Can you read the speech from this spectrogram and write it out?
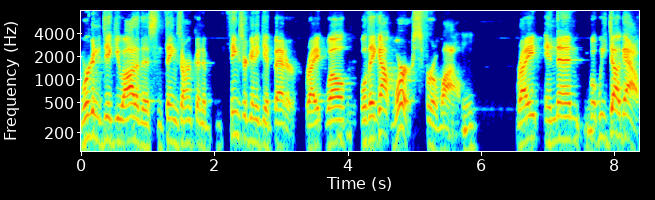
we're going to dig you out of this and things aren't going to things are going to get better, right? Well, mm-hmm. well they got worse for a while. Mm-hmm. Right? And then but we dug out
